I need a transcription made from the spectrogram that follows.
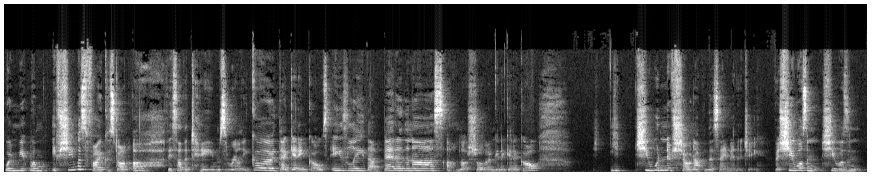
When we, when if she was focused on, oh, this other team's really good, they're getting goals easily, they're better than us. Oh, I'm not sure that I'm going to get a goal. You, she wouldn't have shown up in the same energy. But she wasn't she wasn't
